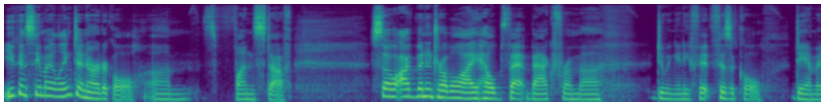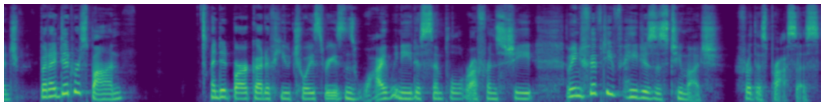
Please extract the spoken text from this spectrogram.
you can see my LinkedIn article. Um, it's fun stuff. So I've been in trouble. I held fat back from uh, doing any physical damage. But I did respond. I did bark out a few choice reasons why we need a simple reference sheet. I mean, 50 pages is too much for this process.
